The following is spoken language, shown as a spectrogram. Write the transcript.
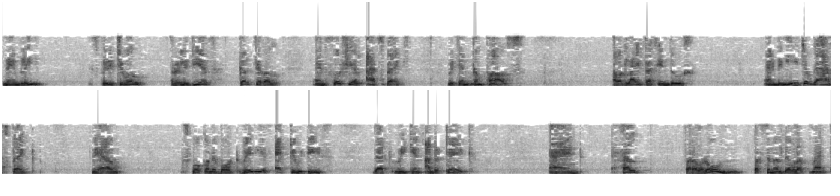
namely spiritual, religious, cultural, and social aspects which encompass our life as Hindus. And in each of the aspect, we have spoken about various activities that we can undertake and help for our own personal development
